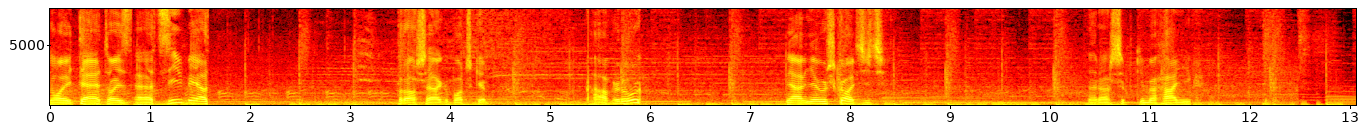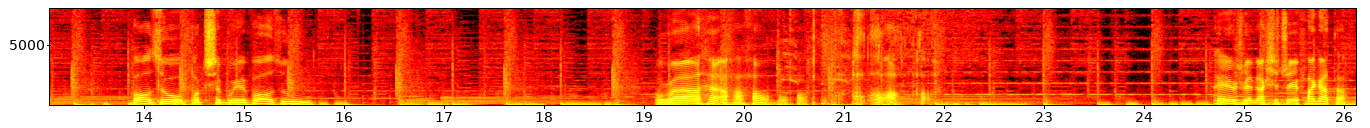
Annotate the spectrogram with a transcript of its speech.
No i te to jest Cibia. Proszę, jak boczkiem. Kabru. Miałem nie uszkodzić. Teraz szybki mechanik. Wozu, potrzebuję wozu. Ja już wiem jak się czuje fagata.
